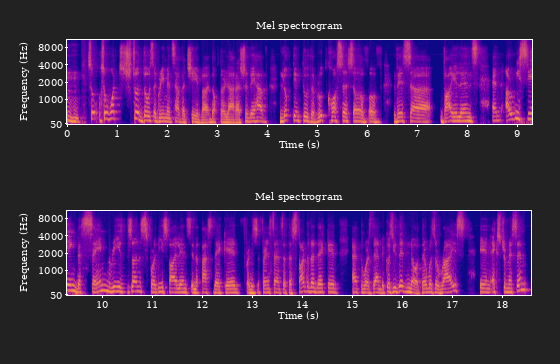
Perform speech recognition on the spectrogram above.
Mm-hmm. So, so what should those agreements have achieved, uh, Dr. Lara? Should they have looked into the root causes of, of this uh, violence? And are we seeing the same reasons for these violence in the past decade? For, for instance, at the start of the decade and towards the end, because you did note there was a rise in extremism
